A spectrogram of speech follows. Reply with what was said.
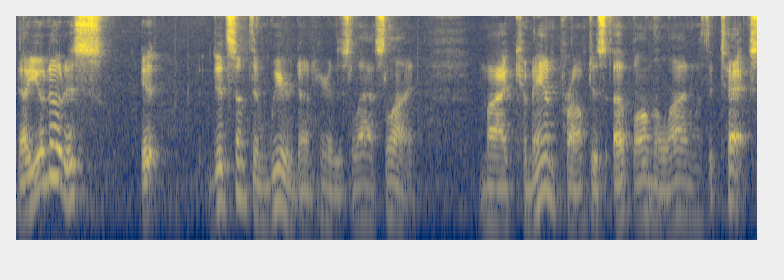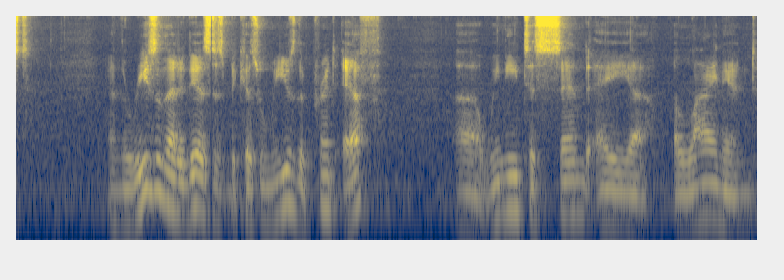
Now you'll notice it did something weird down here, in this last line. My command prompt is up on the line with the text. And the reason that it is is because when we use the printf, uh, we need to send a, uh, a line end.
